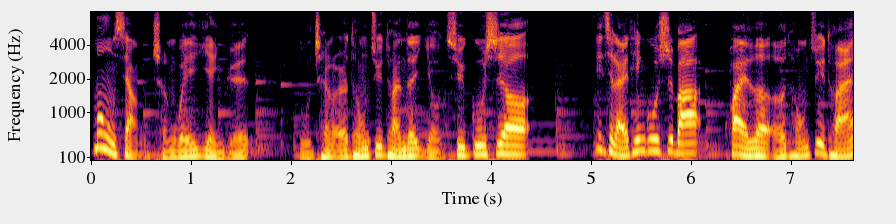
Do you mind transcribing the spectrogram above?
梦想成为演员，组成儿童剧团的有趣故事哦。一起来听故事吧！快乐儿童剧团。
